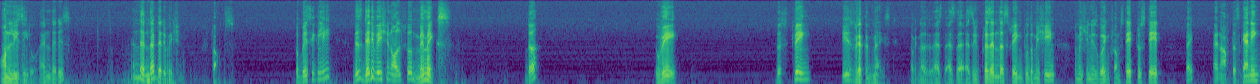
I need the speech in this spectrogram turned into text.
only 0 and there is and then the derivation stops. So, basically this derivation also mimics the way the string is recognized. I mean as, as, the, as you present the string to the machine, the machine is going from state to state right? And after scanning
